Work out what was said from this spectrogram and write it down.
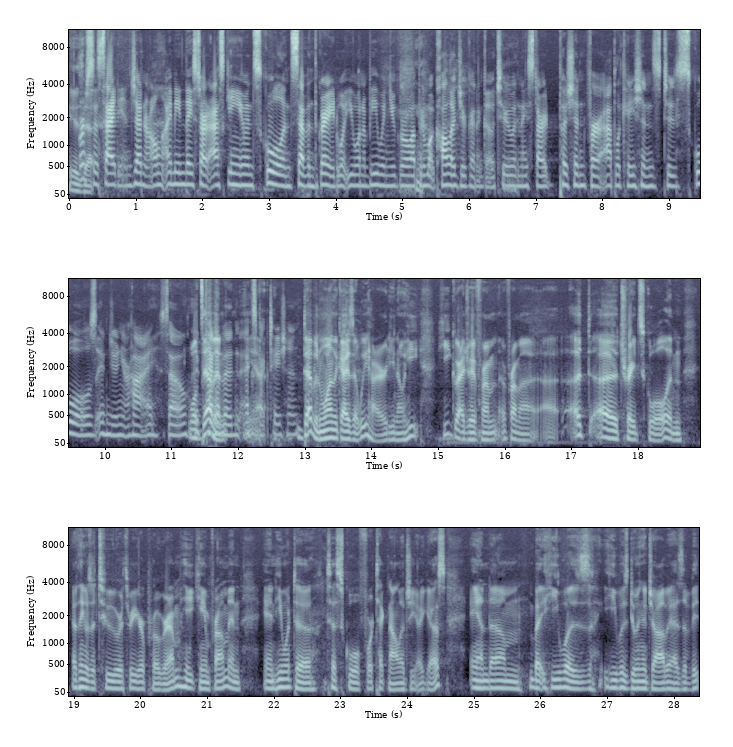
is or that society in general. I mean, they start asking you in school in seventh grade what you want to be when you grow up and what college you're going to go to, and they start pushing for applications to schools in junior high. So Well, it's kind of Devin- an yeah. expectation. Devin, one of the guys that we hired, you know, he he graduated from from a, a, a trade school, and I think it was a two or three year program he came from, and and he went to to school for technology, I guess, and um, but he was he was doing a job as a vi-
